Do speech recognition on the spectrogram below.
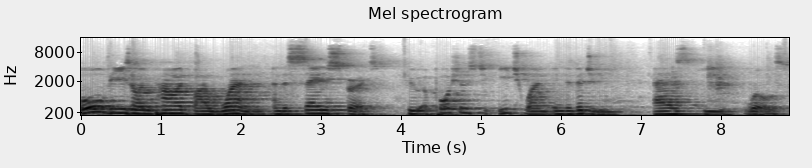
All these are empowered by one and the same Spirit, who apportions to each one individually as he wills.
